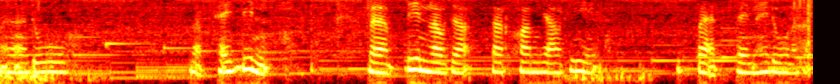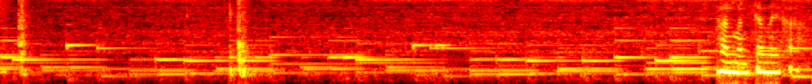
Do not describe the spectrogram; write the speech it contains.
มาดู แบบใช้ดิ้น แบบดิ้นเราจะตัดความยาวที่ 18 เซนให้ดูนะคะพันเหมือนกันเลยค่ะ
